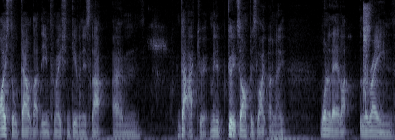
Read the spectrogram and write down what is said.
I still doubt that the information given is that um, that accurate. I mean, a good example is like I don't know, one of their like La Reine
